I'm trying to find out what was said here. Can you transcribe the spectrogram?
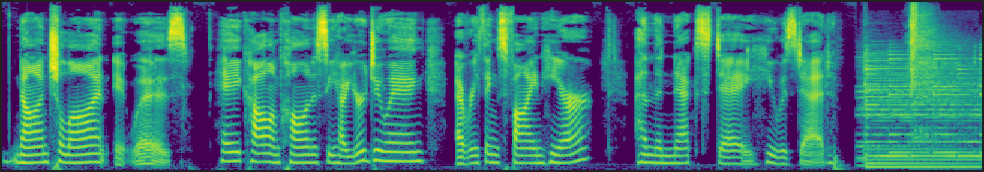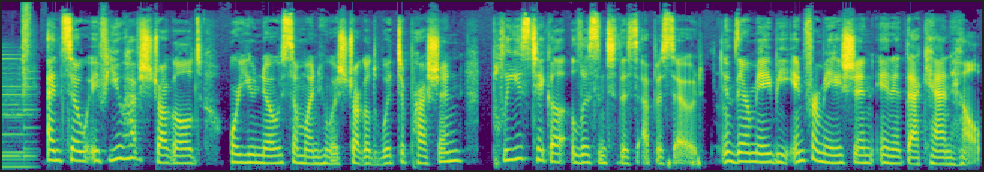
nonchalant. It was, Hey, Call, I'm calling to see how you're doing. Everything's fine here. And the next day, he was dead. And so, if you have struggled or you know someone who has struggled with depression, please take a listen to this episode. There may be information in it that can help.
